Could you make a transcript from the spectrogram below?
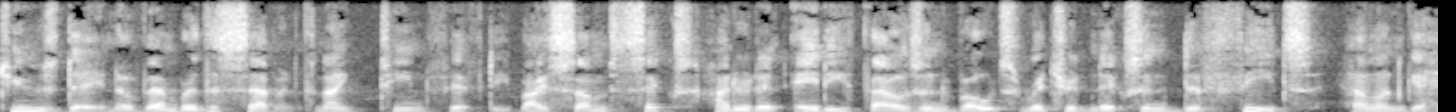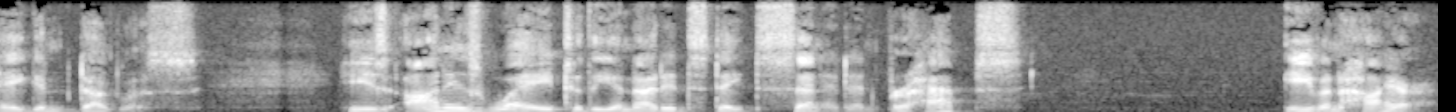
Tuesday, November the 7th, 1950, by some 680,000 votes, Richard Nixon defeats Helen Gahagan Douglas. He's on his way to the United States Senate and perhaps even higher.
